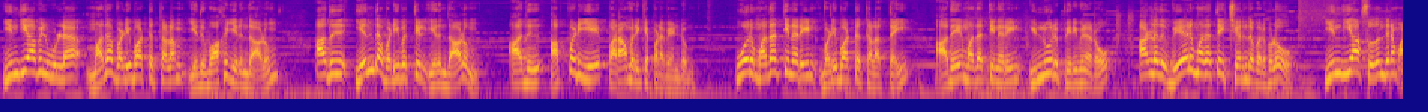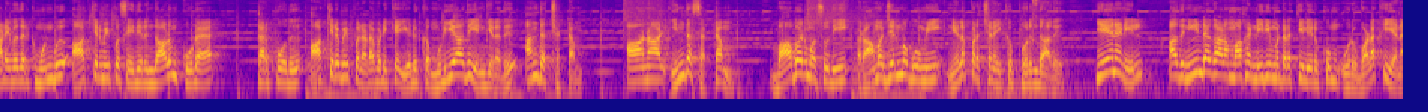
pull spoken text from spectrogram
இந்தியாவில் உள்ள மத வழிபாட்டுத் தலம் எதுவாக இருந்தாலும் அது எந்த வடிவத்தில் இருந்தாலும் அது அப்படியே பராமரிக்கப்பட வேண்டும். ஒரு மதத்தினரின் வழிபாட்டு தலத்தை அதே மதத்தினரின் இன்னொரு பிரிவினரோ அல்லது வேறு மதத்தைச் சேர்ந்தவர்களோ இந்தியா சுதந்திரம் அடைவதற்கு முன்பு ஆக்கிரமிப்பு செய்திருந்தாலும் கூட தற்போது ஆக்கிரமிப்பு நடவடிக்கை எடுக்க முடியாது என்கிறது அந்த சட்டம். ஆனால் இந்த சட்டம் பாபர் மசூதி ராமஜென்ம பூமி நிலப்பிரச்சனைக்கு பொருந்தாது. ஏனெனில் அது நீண்ட காலமாக நீதிமன்றத்தில் இருக்கும் ஒரு வழக்கு என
